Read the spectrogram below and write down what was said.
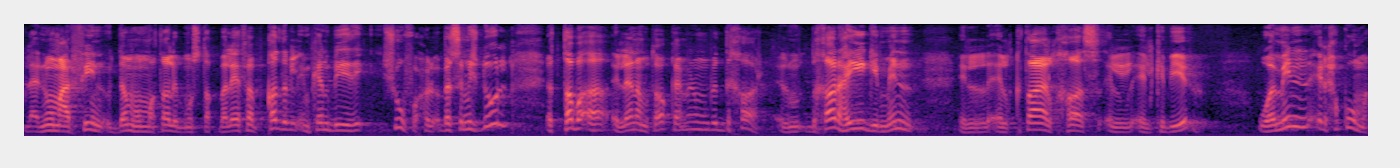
لأنهم عارفين قدامهم مطالب مستقبلية فبقدر الإمكان بيشوفوا حلول. بس مش دول الطبقة اللي أنا متوقع منهم بالادخار الادخار هيجي من ال- القطاع الخاص ال- الكبير ومن الحكومة.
